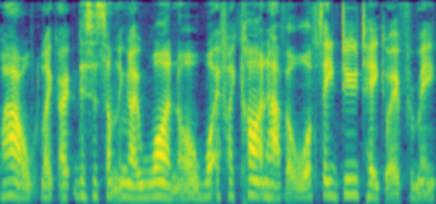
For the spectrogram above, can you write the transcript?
wow, like I, this is something I want, or what if I can't have it, or what if they do take away from me?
